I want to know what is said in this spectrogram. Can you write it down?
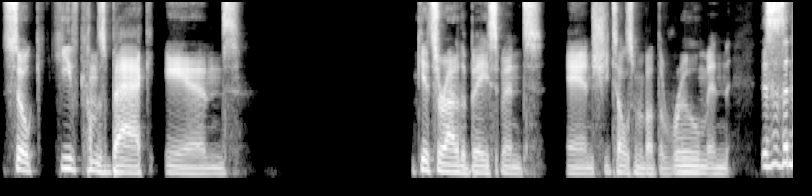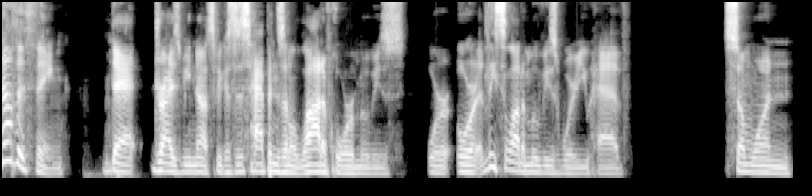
so Keith comes back and gets her out of the basement, and she tells him about the room. And this is another thing that drives me nuts because this happens in a lot of horror movies, or or at least a lot of movies where you have someone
